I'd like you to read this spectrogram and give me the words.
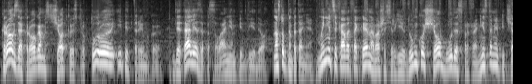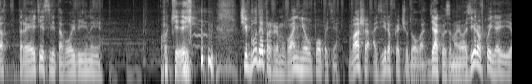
Крок за кроком з чіткою структурою і підтримкою. Деталі за посиланням під відео. Наступне питання. Мені цікаве таке, на вашу Сергію думку, що буде з програмістами під час Третьої світової війни. Окей. Чи буде програмування у попиті? Ваша азіровка чудова. Дякую за мою азіровку. Я її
